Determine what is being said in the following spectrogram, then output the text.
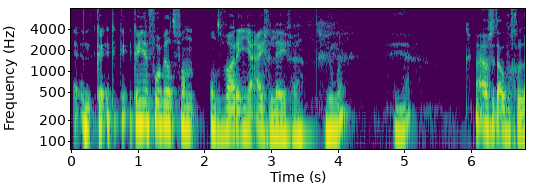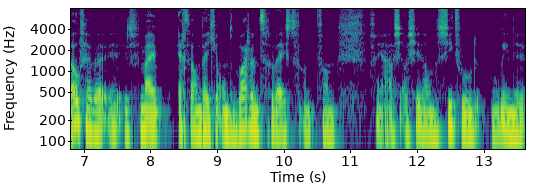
En kun, kun- je een voorbeeld van ontwarren in je eigen leven noemen? Ja. Nou, als we het over geloof hebben, is voor mij echt wel een beetje ontwarrend geweest. Van, van, van ja, als, je, als je dan ziet hoe, de- hoe in de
